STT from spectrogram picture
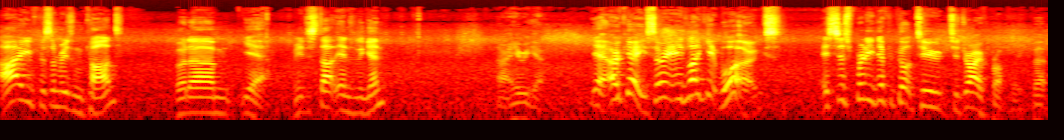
I, for some reason, can't. But, um, yeah. We need to start the engine again. Alright, here we go. Yeah, okay, so it, like it works. It's just pretty difficult to, to drive properly, but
